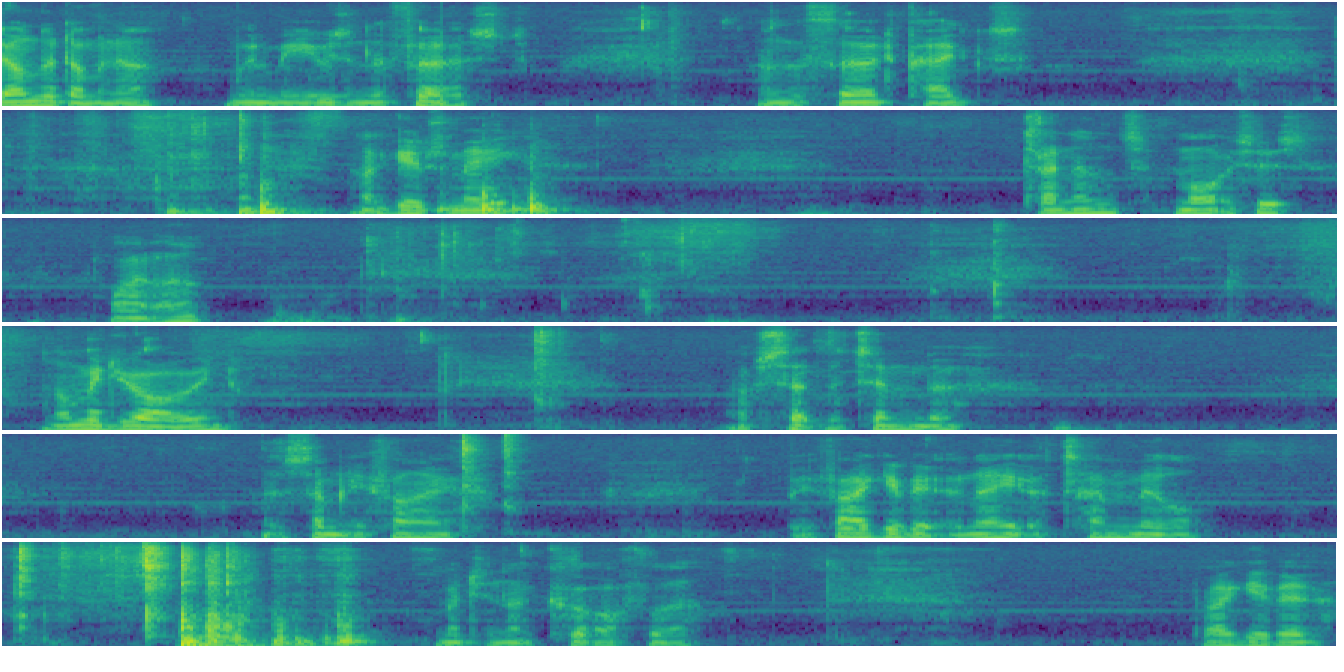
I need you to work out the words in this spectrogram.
On the domino I'm going to be using the first and the third pegs. That gives me tenons, mortises, like that. On my drawing I've set the timber at 75 but if I give it an 8 or 10 mil imagine that cut off there. If I give it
